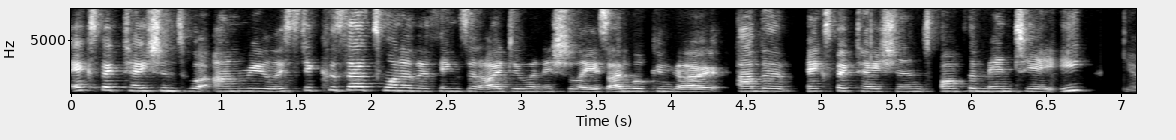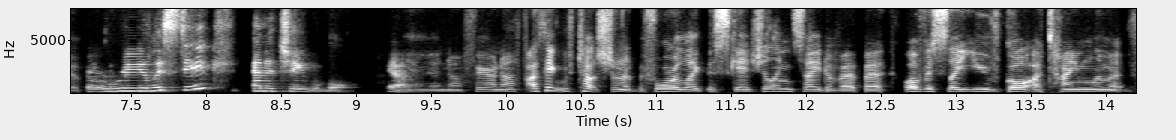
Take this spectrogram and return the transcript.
expectations were unrealistic because that's one of the things that i do initially is i look and go are the expectations of the mentee yep. realistic and achievable yeah. yeah no fair enough. I think we've touched on it before like the scheduling side of it but obviously you've got a time limit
